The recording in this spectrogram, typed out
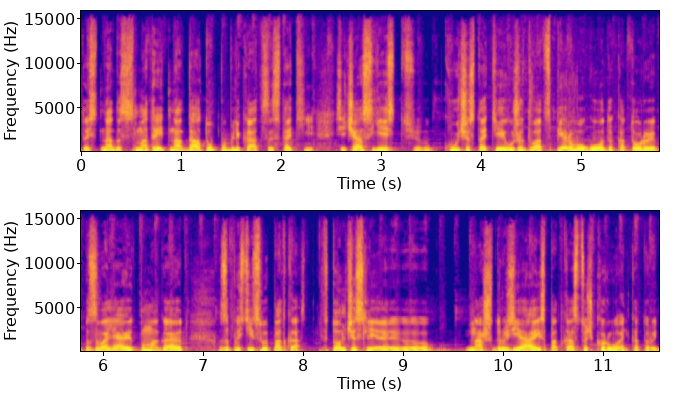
То есть надо смотреть на дату публикации статьи. Сейчас есть э, куча статей уже 21 года, которые позволяют, помогают запустить свой подкаст. В том числе э, наши друзья из подкаст.ру, которые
